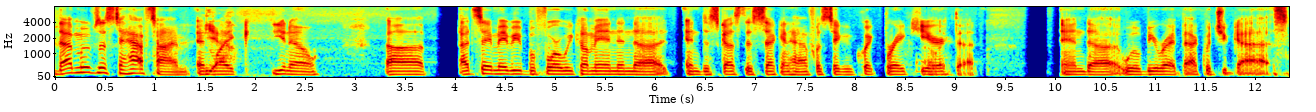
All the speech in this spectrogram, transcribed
that moves us to halftime. And Yeah. like, you know, uh I'd say maybe before we come in and uh, and discuss this second half, let's take a quick break here, like that. and uh, we'll be right back with you guys.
